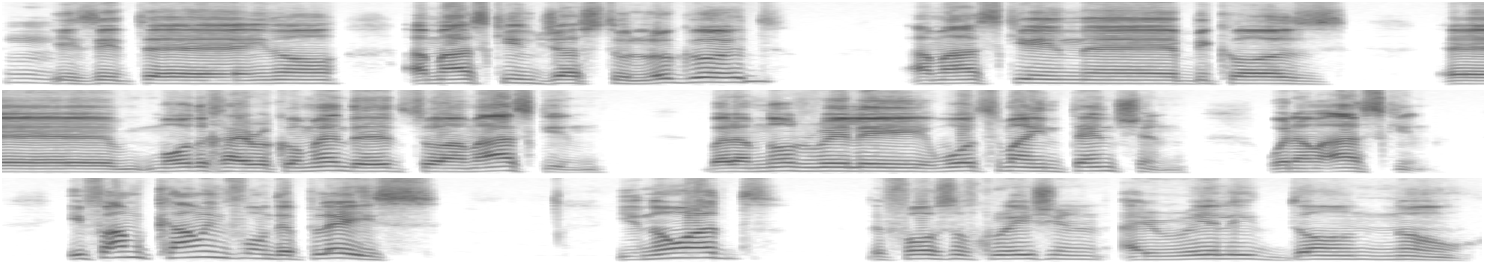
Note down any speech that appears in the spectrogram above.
Hmm. Is it, uh, you know, I'm asking just to look good. I'm asking uh, because uh, Mordechay recommended, so I'm asking, but I'm not really. What's my intention when I'm asking? If I'm coming from the place, you know what? The force of creation, I really don't know.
